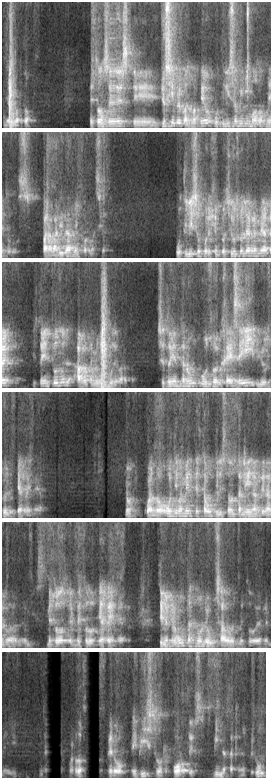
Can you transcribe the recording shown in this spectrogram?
¿De acuerdo? Entonces, eh, yo siempre cuando mapeo utilizo mínimo dos métodos para validar la información. Utilizo, por ejemplo, si uso el RMR y estoy en túnel, hago también el Q de. Si estoy en talud, uso el GSI y uso el RMR. ¿No? Cuando últimamente estaba utilizando también, agregando métodos, el método RMR. Si me preguntas, no lo he usado el método RMI, ¿de acuerdo? Pero he visto reportes en minas acá en el Perú,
